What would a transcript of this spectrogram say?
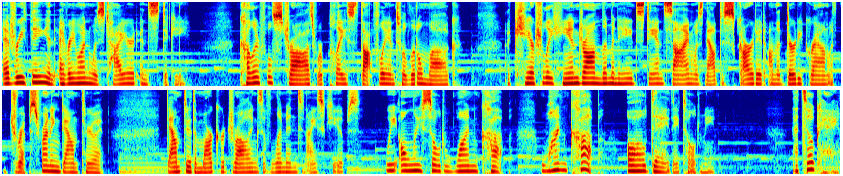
Everything and everyone was tired and sticky. Colorful straws were placed thoughtfully into a little mug. A carefully hand drawn lemonade stand sign was now discarded on the dirty ground with drips running down through it down through the marker drawings of lemons and ice cubes. We only sold one cup, One cup all day, they told me. That's okay,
